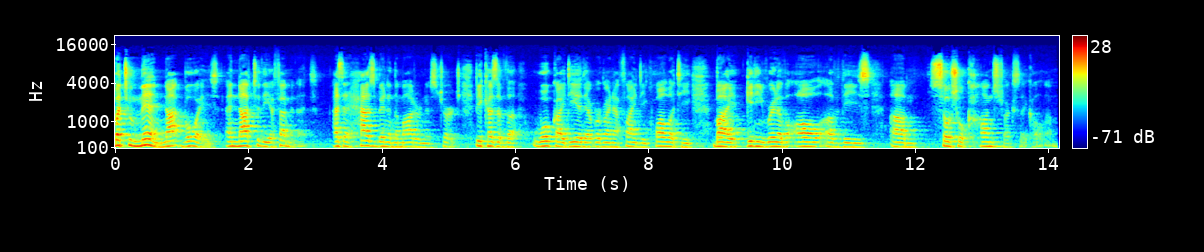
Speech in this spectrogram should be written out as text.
but to men, not boys, and not to the effeminate, as it has been in the modernist church, because of the woke idea that we're going to find equality by getting rid of all of these um, social constructs, they call them.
